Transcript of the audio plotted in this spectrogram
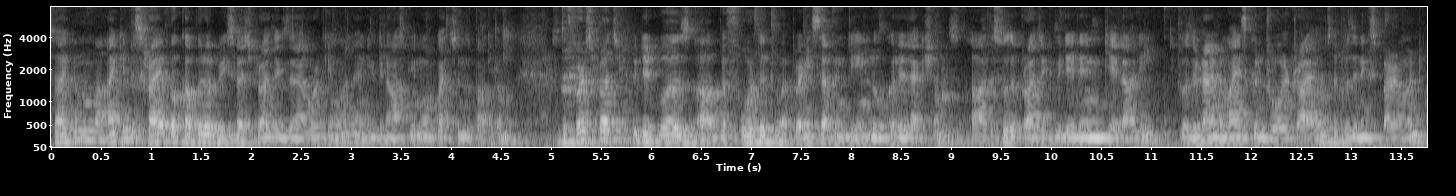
So I can I can describe a couple of research projects that I'm working on, and you can ask me more questions about them. So the first project we did was uh, before the 2017 local elections. Uh, this was a project we did in Kailali. It was a randomized control trial, so it was an experiment.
